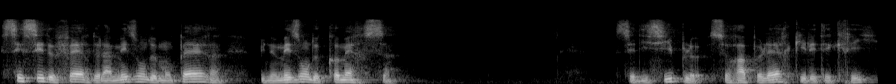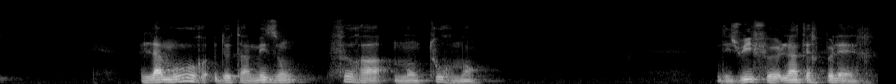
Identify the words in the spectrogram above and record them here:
Cessez de faire de la maison de mon Père une maison de commerce. Ses disciples se rappelèrent qu'il est écrit, L'amour de ta maison fera mon tourment. Des Juifs l'interpellèrent.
